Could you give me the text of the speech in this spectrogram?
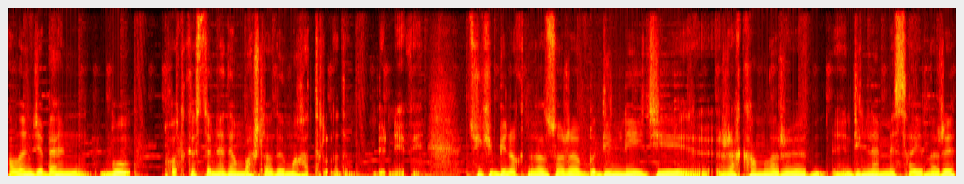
alınca ben bu podcast'a neden başladığımı hatırladım bir nevi. Çünkü bir noktadan sonra bu dinleyici rakamları, dinlenme sayıları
